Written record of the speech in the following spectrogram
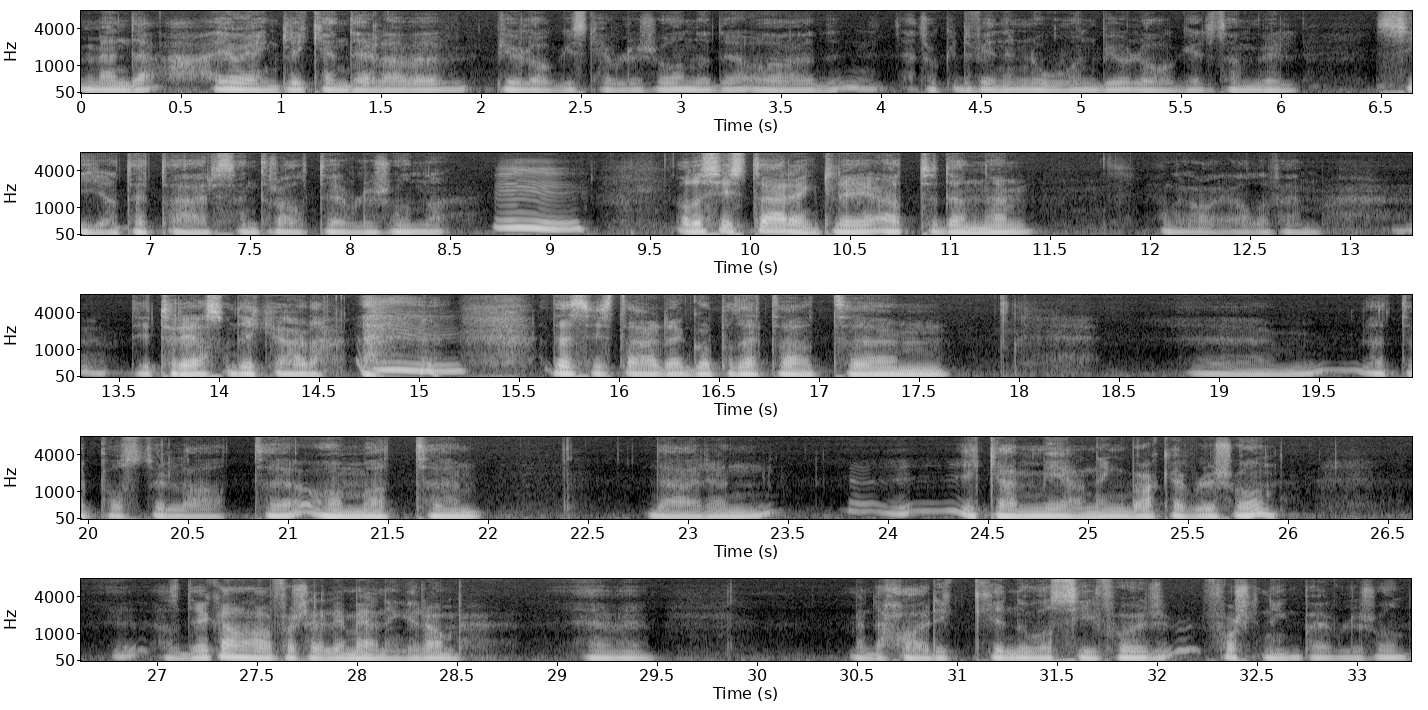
Men det er jo egentlig ikke en del av biologisk evolusjon. Og, det, og jeg tror ikke du finner noen biologer som vil si at dette er sentralt i evolusjonen. Mm. Og det siste er egentlig at denne Nå har jeg alle fem. De tre som det ikke er, da. Mm. det siste er det går på dette at um, um, Dette postulatet om at um, det er en, ikke er mening bak evolusjon. Altså, det kan ha forskjellige meninger om. Um, men det har ikke noe å si for forskning på evolusjon.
